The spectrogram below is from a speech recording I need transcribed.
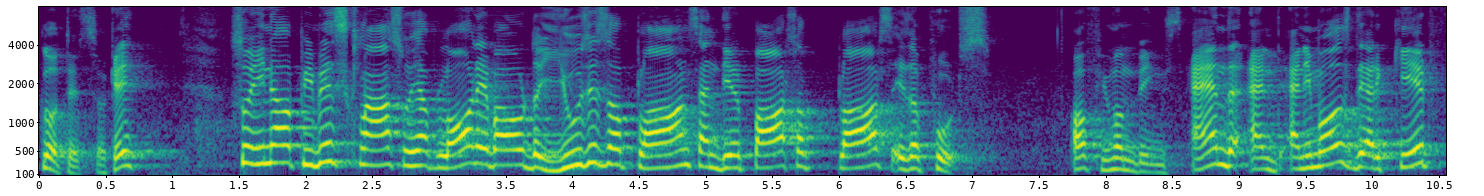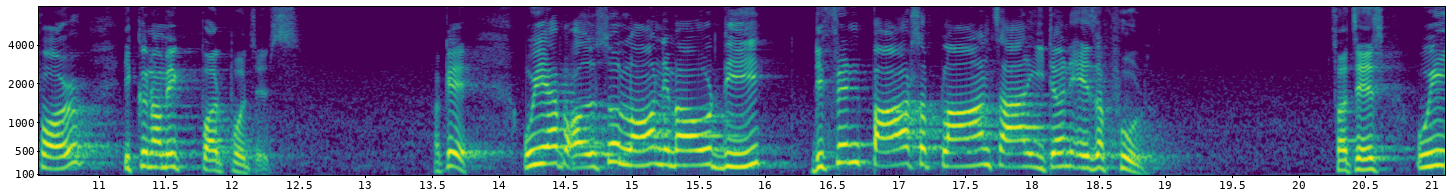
clothes. Okay. So in our previous class we have learned about the uses of plants and their parts of plants as a foods of human beings and, and animals they are cared for economic purposes okay we have also learned about the different parts of plants are eaten as a food such as we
